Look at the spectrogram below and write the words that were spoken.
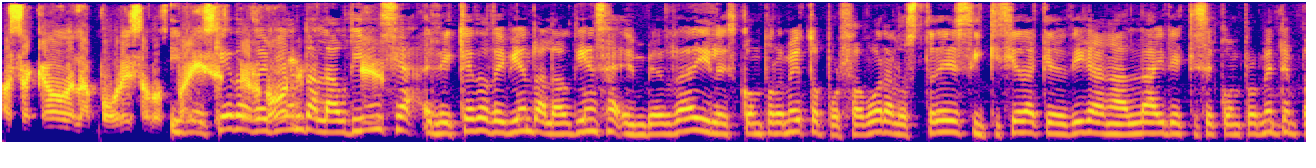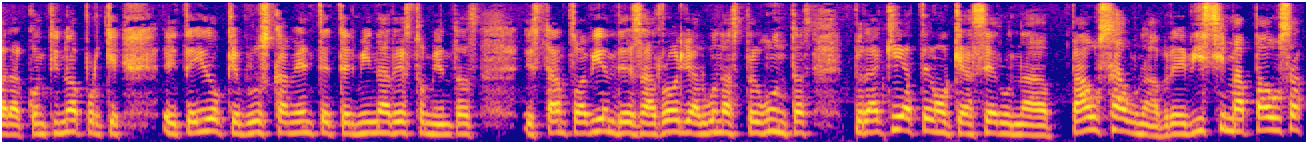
ha sacado de la pobreza a los y países. le quedo debiendo a la audiencia, le quedo debiendo a la audiencia en verdad y les comprometo por favor a los tres y quisiera que digan al aire que se comprometen para continuar porque he tenido que bruscamente terminar esto mientras están todavía en desarrollo algunas preguntas, pero aquí ya tengo que hacer una pausa, una brevísima pausa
